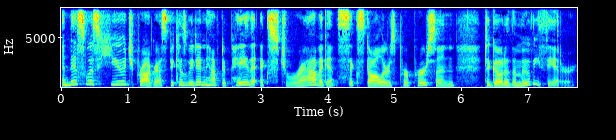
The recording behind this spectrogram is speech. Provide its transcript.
And this was huge progress because we didn't have to pay the extravagant $6 per person to go to the movie theater.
